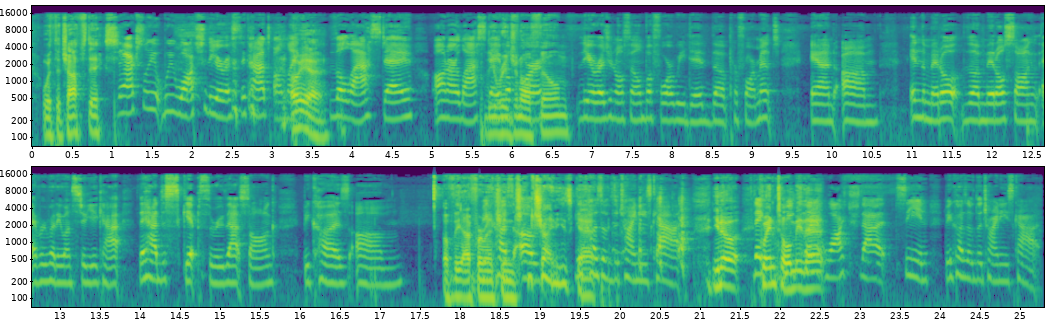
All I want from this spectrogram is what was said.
with the chopsticks. They actually we watched the Aristocats on like Oh, yeah. the last day on our last The day original before, film? the original film before we did the performance and um in the middle the middle song everybody wants to be a cat they had to skip through that song because um Of the aforementioned because of Chinese cat. because of the Chinese cat you know, They, Quinn told me that watch that scene because of the Chinese cat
